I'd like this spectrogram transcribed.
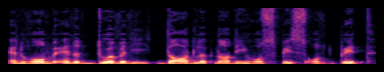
en hom en 'n dominee dadelik na die hospice ontbied.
